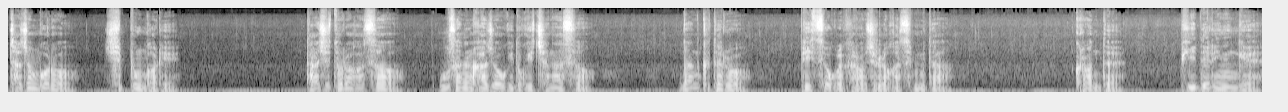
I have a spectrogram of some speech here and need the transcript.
자전거로 10분 거리. 다시 돌아가서 우산을 가져오기도 귀찮아서 난 그대로 빗속을 가로질러 갔습니다. 그런데 비 내리는 게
